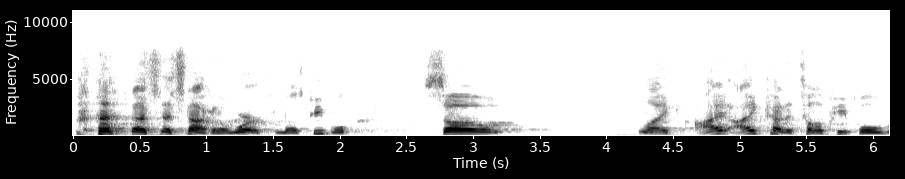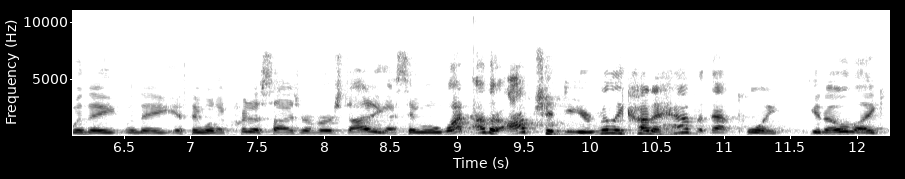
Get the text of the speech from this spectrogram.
that's that's not going to work for most people. So, like I, I kind of tell people when they when they if they want to criticize reverse dieting, I say, well, what other option do you really kind of have at that point? You know, like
